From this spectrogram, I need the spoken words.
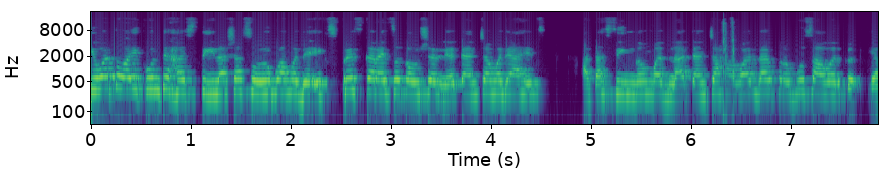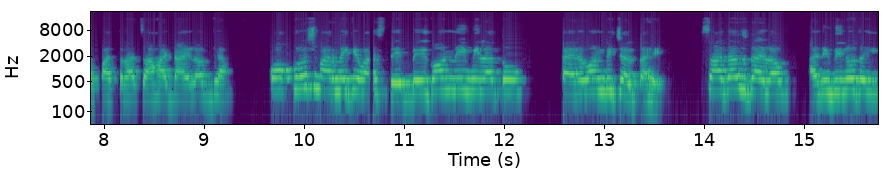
किंवा तो ऐकून ते हसतील अशा स्वरूपामध्ये एक्सप्रेस करायचं कौशल्य त्यांच्यामध्ये आहेच. आता सिंगम मधला त्यांच्या हवालदार प्रभू सावरकर या पात्राचा हा डायलॉग घ्या. कॉक्रोच मारने के वास्ते बेगॉन नाही मिला तो. पॅरागॉन भी चलता है साधाच डायलॉग आणि विनोदही.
